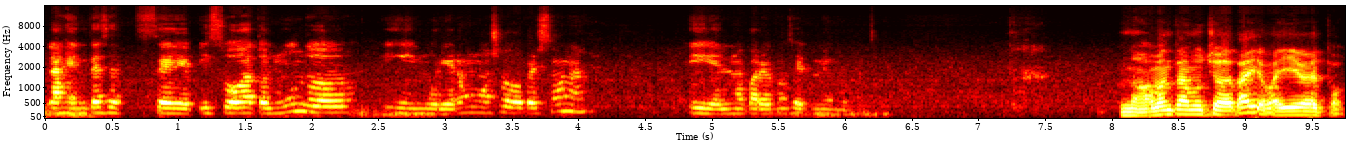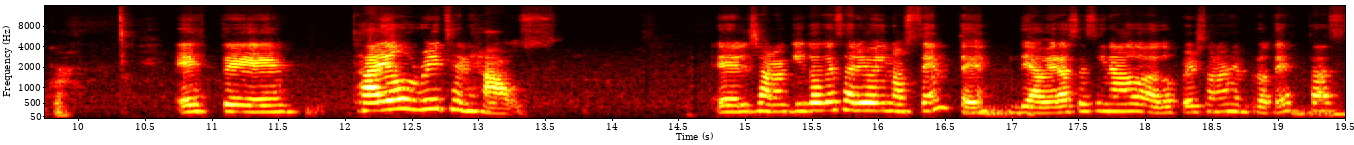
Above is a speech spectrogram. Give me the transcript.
la gente se, se pisó a todo el mundo y murieron ocho personas y él no paró el concierto en ningún momento. No vamos a entrar en mucho detalle, va a llevar poca. Este, Kyle Rittenhouse, el chamaquito que salió inocente de haber asesinado a dos personas en protestas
